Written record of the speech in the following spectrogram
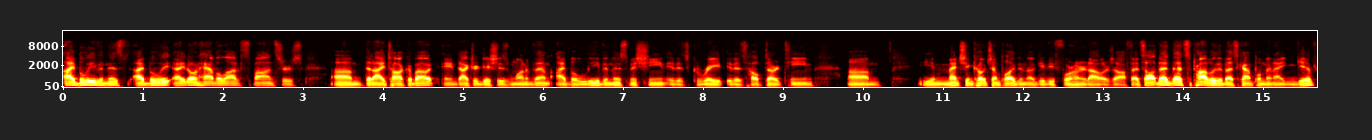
I believe in this i believe i don't have a lot of sponsors um, that i talk about and dr dish is one of them. I believe in this machine. It is great. It has helped our team. Um, you mention coach unplugged and they'll give you $400 off. That's all that that's probably the best compliment i can give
